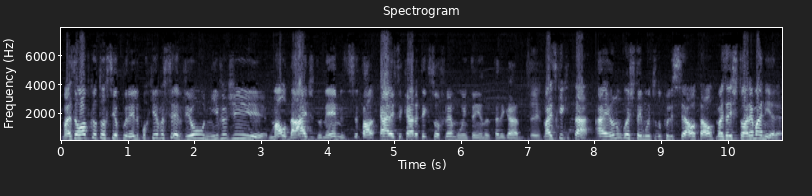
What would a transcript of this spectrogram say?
mas é óbvio que eu torcia por ele porque você vê o nível de maldade do Nemesis, você fala, cara, esse cara tem que sofrer muito ainda, tá ligado? sei. Mas o que que tá? Ah, eu não gostei muito do policial e tal, mas a história é maneira.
